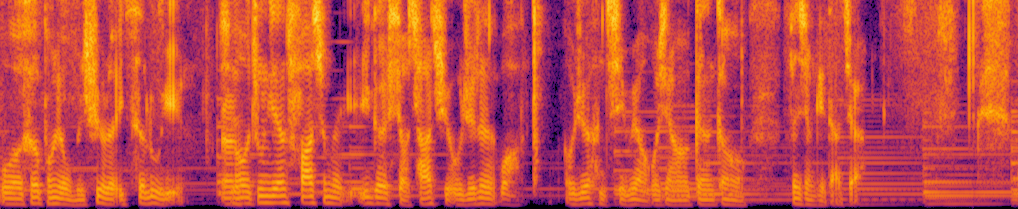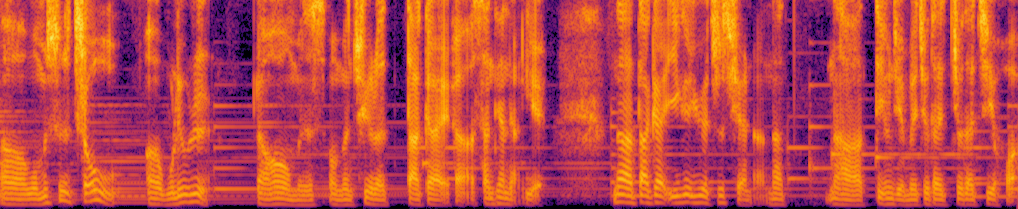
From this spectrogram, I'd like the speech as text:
我和朋友我们去了一次露营，然后中间发生了一个小插曲，我觉得哇，我觉得很奇妙，我想要跟刚好分享给大家。呃，我们是周五，呃，五六日。然后我们我们去了大概呃三天两夜，那大概一个月之前呢，那那弟兄姐妹就在就在计划，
